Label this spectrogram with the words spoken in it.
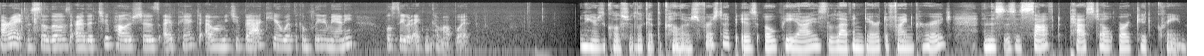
Alright, so those are the two polishes I picked. I will meet you back here with the completed mani. We'll see what I can come up with. And here's a closer look at the colors. First up is OPI's Lavendare to Find Courage, and this is a soft pastel orchid cream.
